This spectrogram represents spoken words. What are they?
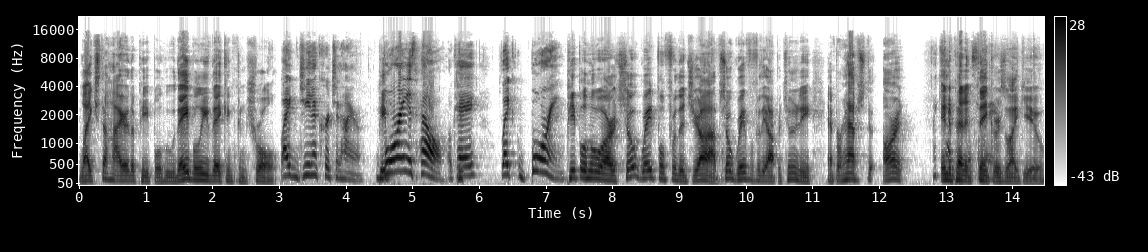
likes to hire the people who they believe they can control. like Gina Kirschenheiter. Peop- boring as hell. Okay, like boring. People who are so grateful for the job, so grateful for the opportunity, and perhaps aren't independent put this away. thinkers like you,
